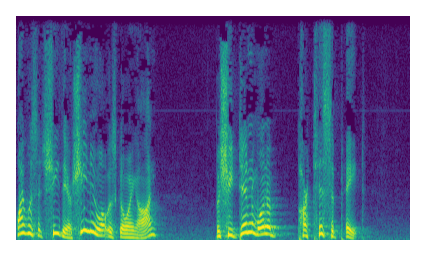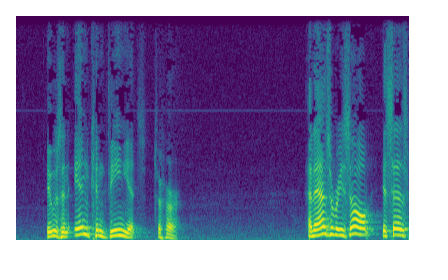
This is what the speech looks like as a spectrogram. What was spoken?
Why wasn't she there? She knew what was going on, but she didn't want to participate. It was an inconvenience to her. And as a result, it says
